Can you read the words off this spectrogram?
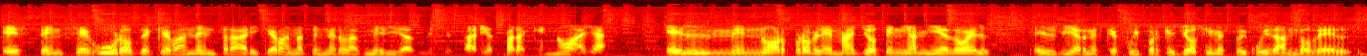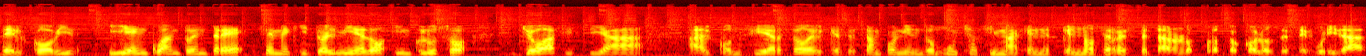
estén seguros de que van a entrar y que van a tener las medidas necesarias para que no haya el menor problema. Yo tenía miedo el, el viernes que fui porque yo sí me estoy cuidando del, del COVID y en cuanto entré se me quitó el miedo, incluso yo asistía al concierto del que se están poniendo muchas imágenes que no se respetaron los protocolos de seguridad.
